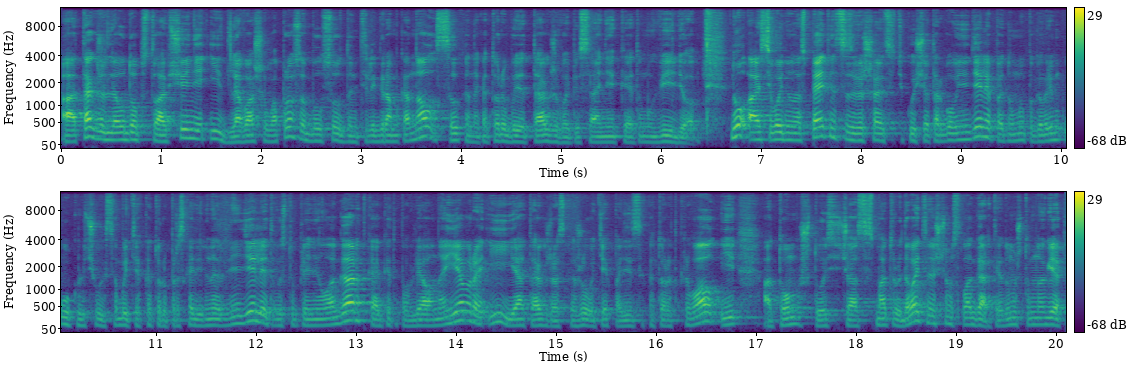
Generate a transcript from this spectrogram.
А также для удобства общения и для ваших вопросов был создан телеграм-канал, ссылка на который будет также в описании к этому видео. Ну а сегодня у нас пятница, завершается текущая торговая неделя, поэтому мы поговорим о ключевых событиях, которые происходили на этой неделе. Это выступление Лагард, как это повлияло на евро, и я также расскажу о тех позициях, которые открывал, и о том, что сейчас смотрю. Давайте начнем с Лагард. Я думаю, что многие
